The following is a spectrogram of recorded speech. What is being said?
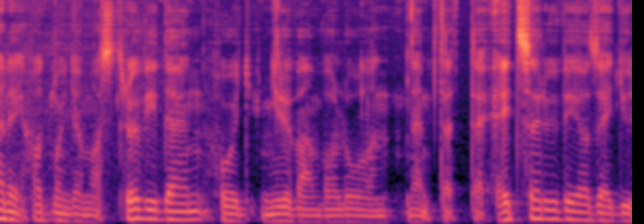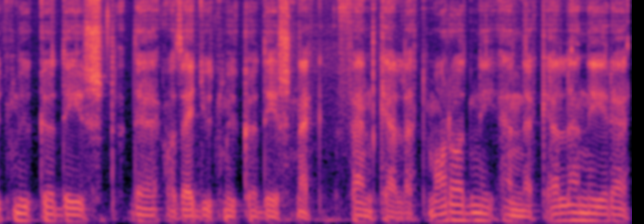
Elég hadd mondjam azt röviden, hogy nyilvánvalóan nem tette egyszerűvé az együttműködést, de az együttműködésnek fent kellett maradni ennek ellenére,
